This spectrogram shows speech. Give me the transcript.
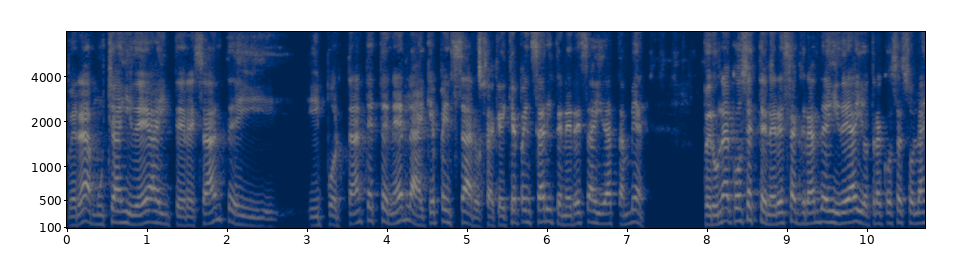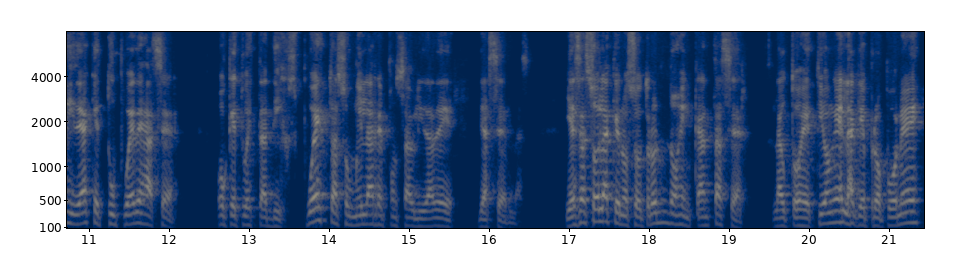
¿verdad? Muchas ideas interesantes y importantes tenerlas, hay que pensar, o sea, que hay que pensar y tener esas ideas también. Pero una cosa es tener esas grandes ideas y otra cosa son las ideas que tú puedes hacer o que tú estás dispuesto a asumir la responsabilidad de, de hacerlas. Y esas son las que nosotros nos encanta hacer. La autogestión es la que propone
